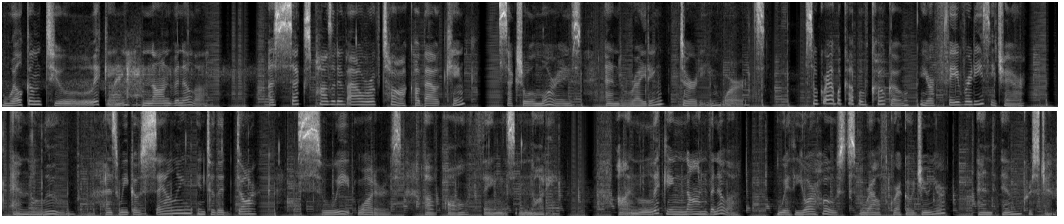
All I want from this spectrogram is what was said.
Welcome to Licking Non Vanilla, a sex positive hour of talk about kink, sexual mores, and writing dirty words. So grab a cup of cocoa, your favorite easy chair, and the lube as we go sailing into the dark, sweet waters of all things naughty on Licking Non Vanilla with your hosts, Ralph Greco Jr. and M. Christian.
